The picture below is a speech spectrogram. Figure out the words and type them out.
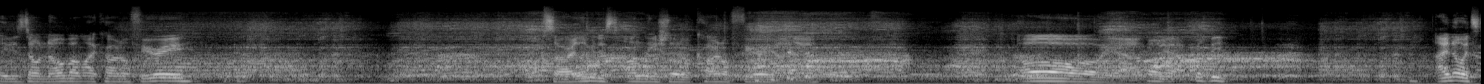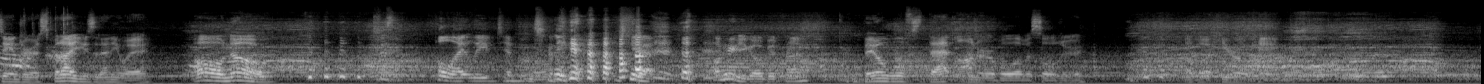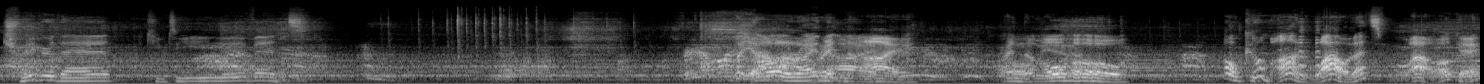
Ladies don't know about my Carnal Fury. I'm sorry, let me just unleash a little Carnal Fury on you. Oh, yeah. Oh yeah. I know it's dangerous, but I use it anyway. Oh, no. Just politely tip him over. Could yeah. Oh, here you go, good friend. Beowulf's that honorable of a soldier. Of a hero king. Trigger that QTE event. Oh, yeah. Oh, right in the eye. Right in the Oh, yeah. oh. Oh, come on. Wow, that's. Wow, okay.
